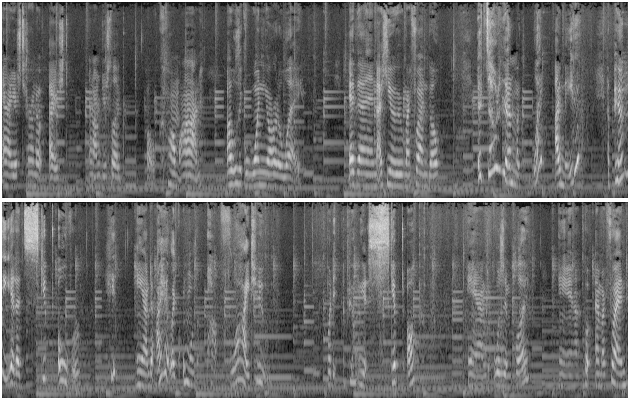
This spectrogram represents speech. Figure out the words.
and I just turn up, I just, and I'm just like, oh, come on. I was like one yard away. And then I hear my friend go, it's out of there. And I'm like, what? I made it? Apparently, it had skipped over, hit, and I hit like almost a pop fly too. But it, apparently, it skipped up and was in play. And and my friend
